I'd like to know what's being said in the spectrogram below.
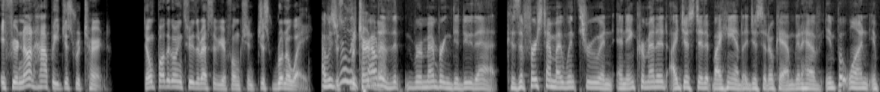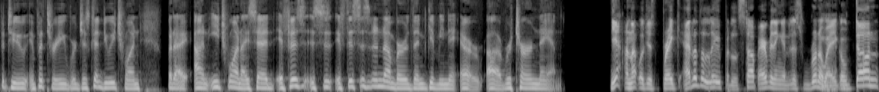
if you're not happy, just return. Don't bother going through the rest of your function. Just run away. I was Just really proud that. of the, remembering to do that because the first time I went through and, and incremented, I just did it by hand. I just said, okay, I'm going to have input one, input two, input three. We're just going to do each one. But I on each one, I said, if this is if this isn't a number, then give me na- or, uh, return nan. Yeah, and that will just break out of the loop. It'll stop everything and just run away. Yeah. Go done.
